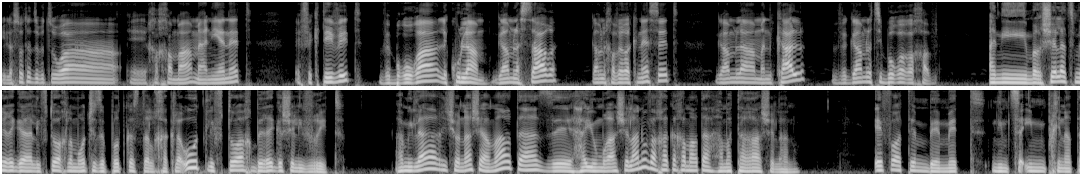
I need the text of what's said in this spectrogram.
היא לעשות את זה בצורה חכמה, מעניינת, אפקטיבית וברורה לכולם, גם לשר, גם לחבר הכנסת, גם למנכ"ל וגם לציבור הרחב. אני מרשה לעצמי רגע לפתוח, למרות שזה פודקאסט על חקלאות, לפתוח ברגע של עברית. המילה הראשונה שאמרת זה היומרה שלנו, ואחר כך אמרת המטרה שלנו. איפה אתם באמת נמצאים מבחינת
